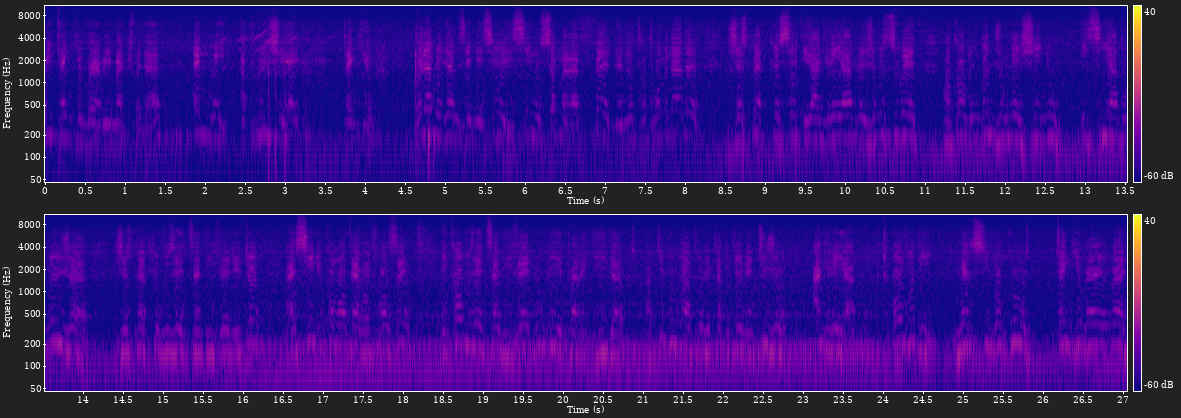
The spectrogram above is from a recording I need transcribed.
We thank you very much for that, and we appreciate it. Thank you. Voilà, mesdames et messieurs, ici nous sommes à la fin de notre promenade. J'espère que c'était agréable et je vous souhaite encore une bonne journée chez nous, ici à Bruges. J'espère que vous êtes satisfait du tour, ainsi du commentaire en français. Et quand vous êtes satisfait, n'oubliez pas les guides. Un petit pouvoir pour le capitaine est toujours agréable. On vous dit merci beaucoup. Thank you very much.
